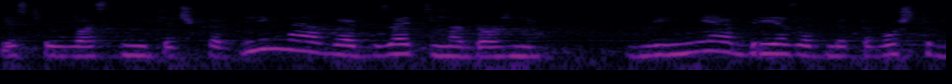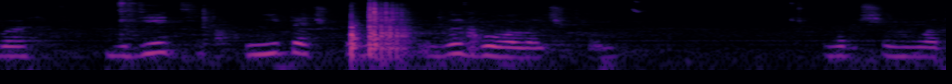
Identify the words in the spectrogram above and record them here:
если у вас ниточка длинная, вы обязательно должны длине обрезать для того, чтобы вдеть ниточку в иголочку. В общем, вот,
